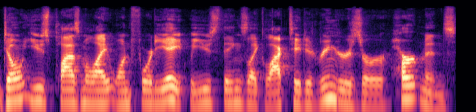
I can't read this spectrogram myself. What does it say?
don't use Plasma-Lyte 148. We use things like lactated Ringer's or Hartmann's.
